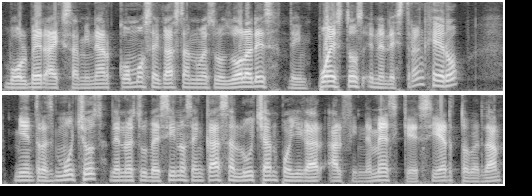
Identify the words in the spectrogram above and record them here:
volver a examinar cómo se gastan nuestros dólares de impuestos en el extranjero mientras muchos de nuestros vecinos en casa luchan por llegar al fin de mes, que es cierto, ¿verdad?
